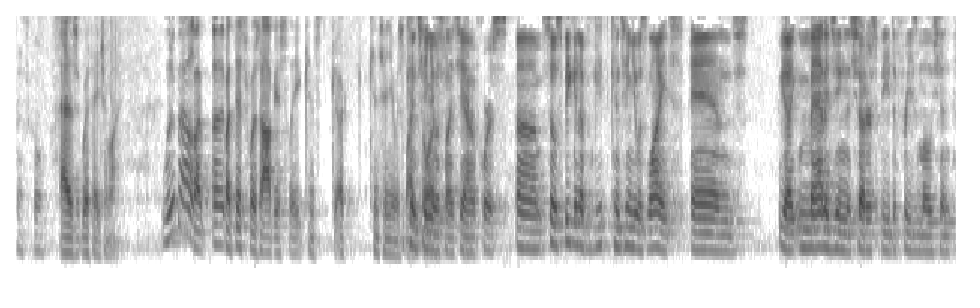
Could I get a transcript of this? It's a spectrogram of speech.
That's cool. as with HMI. What about But, uh, but this was obviously con- a continuous light continuous source. lights? Yeah, of course. Um, so, speaking of c- continuous lights and like managing the shutter speed to freeze motion,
